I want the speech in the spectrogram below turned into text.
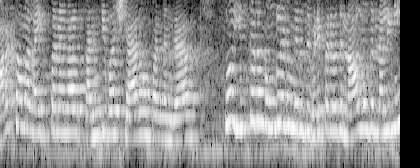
மறக்காம லைக் பண்ணுங்க. கண்டிப்பா ஷேரும் பண்ணுங்க. ஸோ இத்துடன் உங்களிடமிருந்து விடைபெறுவது நான் உங்கள் நளினி.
